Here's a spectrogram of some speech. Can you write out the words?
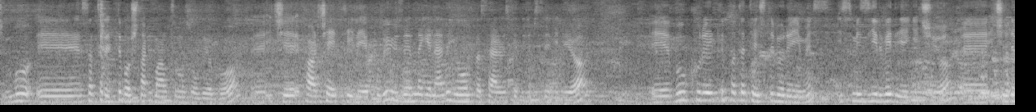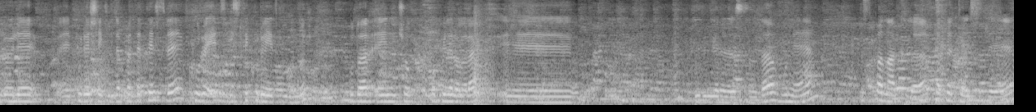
Şimdi bu e, satır etli boşnak mantımız oluyor bu. E, içi parça etiyle yapılıyor. Üzerine genelde yoğurtla servis edilip seviliyor. E, bu kuru etli patatesli böreğimiz. İsmi zirve diye geçiyor. E, içinde böyle e, püre şeklinde patates ve kuru et, isli kuru et bulunur. Bu da en çok popüler olarak e, ürünler arasında. Bu ne? Ispanaklı, patatesli,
